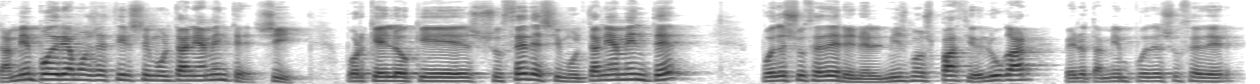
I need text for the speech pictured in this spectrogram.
¿También podríamos decir simultáneamente? Sí, porque lo que sucede simultáneamente puede suceder en el mismo espacio y lugar, pero también puede suceder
